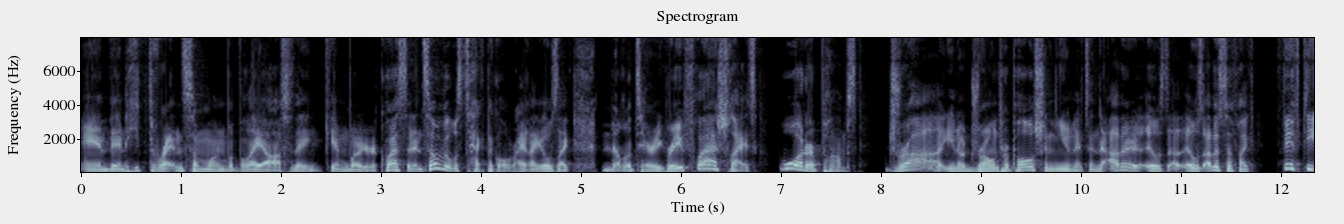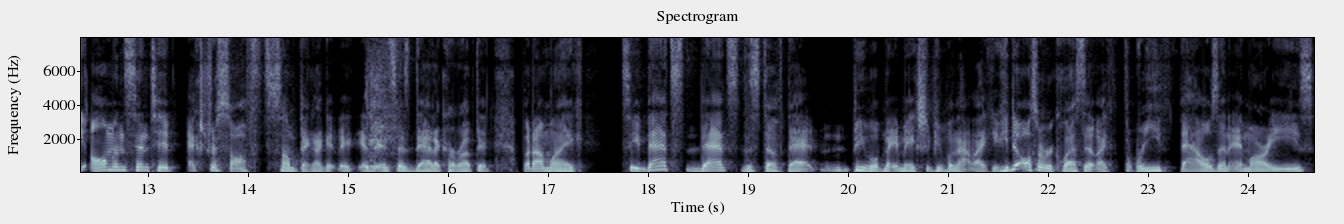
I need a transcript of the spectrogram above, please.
and then he threatened someone with layoffs so they didn't give him what he requested, and some of it was technical, right? Like it was like military grade flashlights, water pumps, draw, you know, drone propulsion units, and the other it was it was other stuff like fifty almond scented extra soft something. Like it, it, it says data corrupted, but I'm like. See, that's that's the stuff that people make makes people not like you. He also requested like three thousand MREs,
